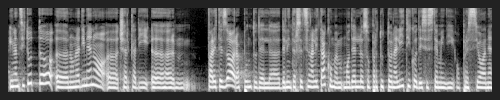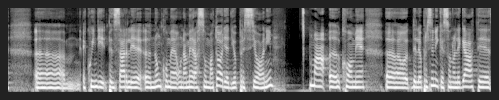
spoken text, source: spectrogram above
innanzitutto, non una di meno cerca di fare tesoro appunto del, dell'intersezionalità come modello soprattutto analitico dei sistemi di oppressione eh, e quindi pensarle eh, non come una mera sommatoria di oppressioni ma eh, come eh, delle oppressioni che sono legate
